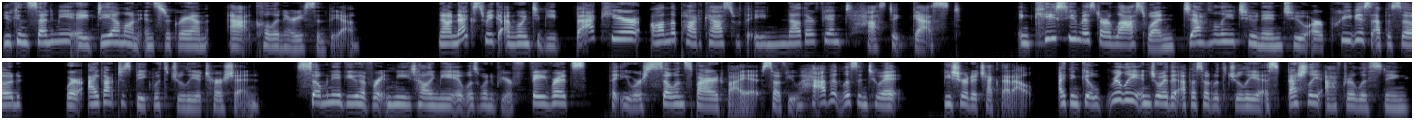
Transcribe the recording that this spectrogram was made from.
You can send me a DM on Instagram at culinary Cynthia. Now, next week, I'm going to be back here on the podcast with another fantastic guest. In case you missed our last one, definitely tune in to our previous episode where I got to speak with Julia Turshen. So many of you have written me telling me it was one of your favorites, that you were so inspired by it. So if you haven't listened to it, be sure to check that out. I think you'll really enjoy the episode with Julia, especially after listening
